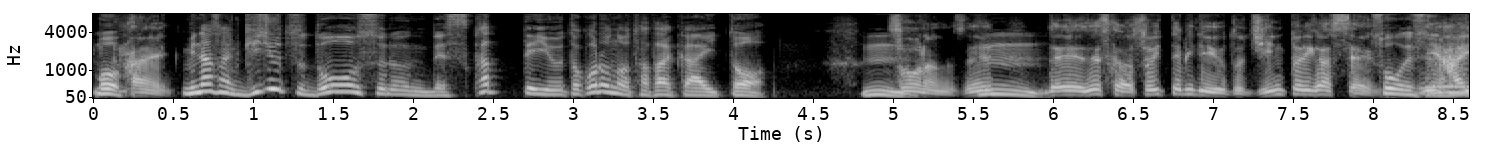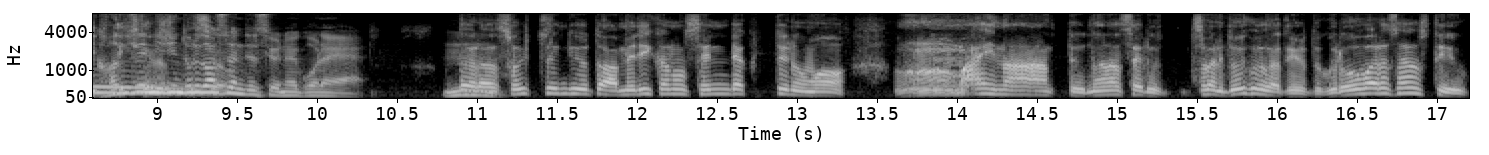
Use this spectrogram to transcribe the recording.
もう、はい、皆さん技術どうするんですかっていうところの戦いと。うん、そうなんですね、うん、でですからそういった意味で言うと陣取り合戦そうですね。完全に陣取り合戦ですよねこれ。だからそういった意味で言うとアメリカの戦略っていうのもうまいなってうならせる。つまりどういうことかというとグローバルサウスと言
